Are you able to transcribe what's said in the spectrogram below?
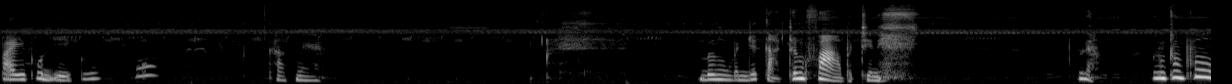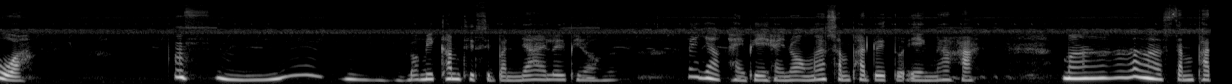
ไปพุ่นอีกโอ้คักแน่เบิ่งบรรยากาศเทิงฝ่าบัดทีนี้น่ะเบิ่งทุ่งผู้อะบ่มีคำที่สิบรรยายเลยพี่น้องเอ้ยอยากให้พี่ให้น้องมาสัมผัสด้วยตัวเองนะคะ มาสัมผัส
